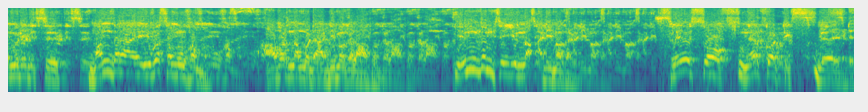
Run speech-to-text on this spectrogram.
മുരടിച്ച് മന്ദരായ യുവസമൂഹം അവർ നമ്മുടെ അടിമകളാകും എന്തും ചെയ്യുന്ന അടിമകൾ. സ്ലേവ്സ് ഓഫ് നാർക്കോട്ടിക്സ് വേൾഡ്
